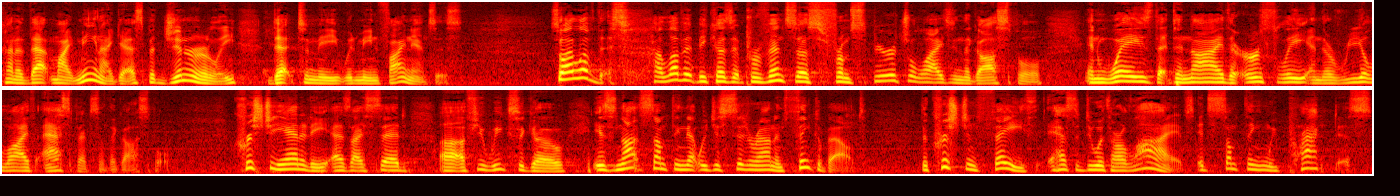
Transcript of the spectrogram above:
kind of that might mean, I guess, but generally, debt to me would mean finances. So I love this. I love it because it prevents us from spiritualizing the gospel in ways that deny the earthly and the real life aspects of the gospel. Christianity, as I said uh, a few weeks ago, is not something that we just sit around and think about. The Christian faith has to do with our lives, it's something we practice.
